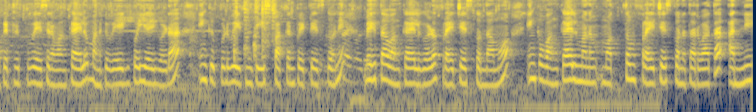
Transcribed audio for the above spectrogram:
ఒక ట్రిప్ వేసి వేసిన వంకాయలు మనకు వేగిపోయాయి కూడా. ఇంక ఇప్పుడు వీటిని తీసి పక్కన పెట్టేసుకొని మిగతా వంకాయలు కూడా ఫ్రై చేసుకుందాము. ఇంక వంకాయలు మనం మొత్తం ఫ్రై చేసుకున్న తర్వాత అన్నీ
